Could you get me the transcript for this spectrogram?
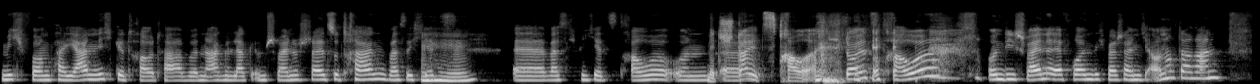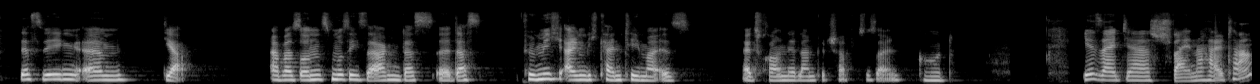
mich vor ein paar Jahren nicht getraut habe, Nagellack im Schweinestall zu tragen, was ich jetzt mhm äh, was ich mich jetzt traue und mit ähm, Stolz traue. Mit Stolz traue und die Schweine erfreuen sich wahrscheinlich auch noch daran. Deswegen ähm, ja, aber sonst muss ich sagen, dass äh, das für mich eigentlich kein Thema ist, als Frau in der Landwirtschaft zu sein. Gut. Ihr seid ja Schweinehalter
